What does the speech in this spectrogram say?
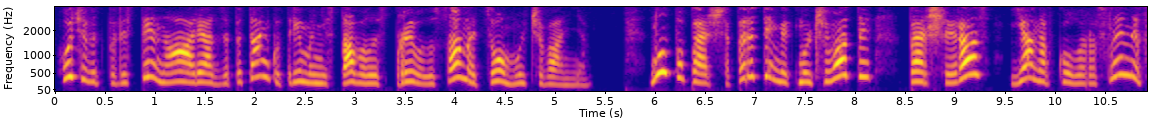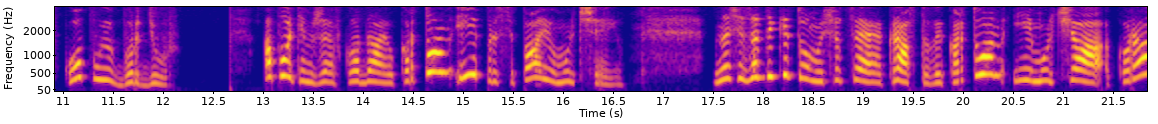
хочу відповісти на ряд запитань, котрі мені ставили з приводу саме цього мульчування. Ну, по-перше, перед тим як мульчувати, перший раз я навколо рослини вкопую бордюр, а потім вже вкладаю картон і присипаю мульчею. Значить, завдяки тому, що це крафтовий картон і мульча кора,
